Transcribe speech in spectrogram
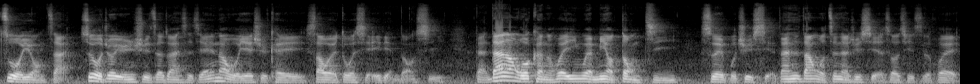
作用在，所以我就允许这段时间，那我也许可以稍微多写一点东西。但当然，我可能会因为没有动机，所以不去写。但是当我真的去写的时候，其实会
